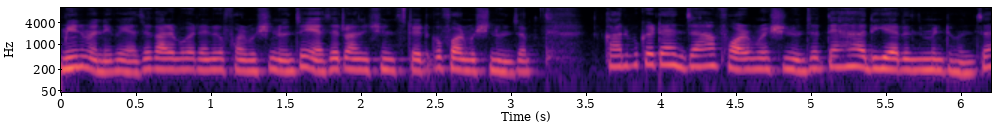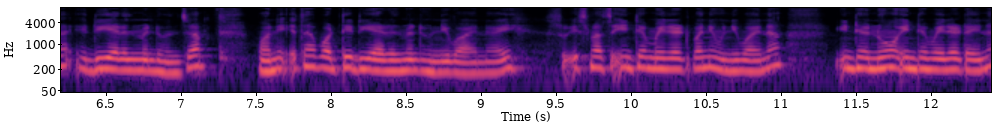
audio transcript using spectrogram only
मेन भनेको यहाँ चाहिँ कार्बोकेटाइनको फर्मेसन हुन्छ यहाँ चाहिँ ट्रान्जिसन स्टेटको फर्मेसन हुन्छ। कार्बोकेटाइन जहाँ फर्मेसन हुन्छ त्यहाँ रिएरेन्जमेन्ट हुन्छ रिएरेन्जमेन्ट हुन्छ भने यतापट्टि रिएरेन्जमेन्ट हुने भएन है। सो यसमा चाहिँ इन्टरमिडिएट पनि हुने भएन इन्टर नो इन्टरमिडिएट होइन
